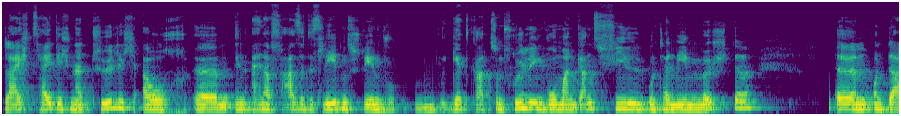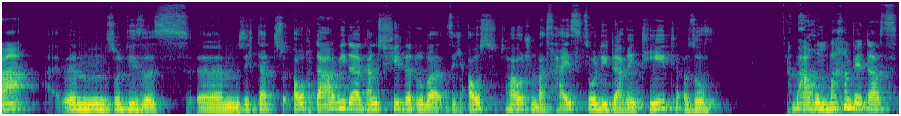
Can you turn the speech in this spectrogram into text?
gleichzeitig natürlich auch ähm, in einer Phase des Lebens stehen, wo, jetzt gerade zum Frühling, wo man ganz viel unternehmen möchte. Ähm, und da ähm, so dieses, ähm, sich dazu auch da wieder ganz viel darüber sich auszutauschen, was heißt Solidarität, also warum machen wir das?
